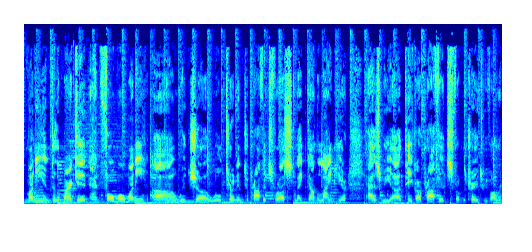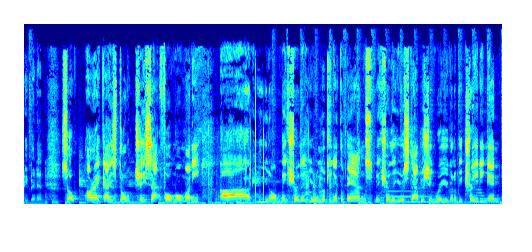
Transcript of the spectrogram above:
money into the market and FOMO money, uh, which uh, will turn into profits for us like down the line here as we uh, take our profits from the trades we've already been in. So, all right, guys, don't chase that FOMO money. Uh, you know, make sure that you're looking at the bands, make sure that you're establishing where you're going to be trading in,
